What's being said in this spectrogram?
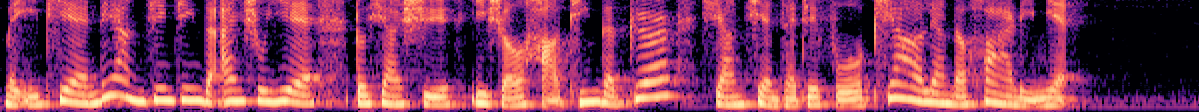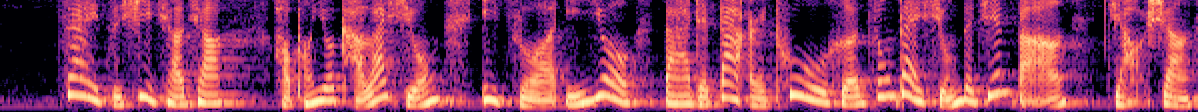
每一片亮晶晶的桉树叶都像是一首好听的歌，镶嵌在这幅漂亮的画里面。再仔细瞧瞧，好朋友考拉熊一左一右搭着大耳兔和棕带熊的肩膀。脚上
